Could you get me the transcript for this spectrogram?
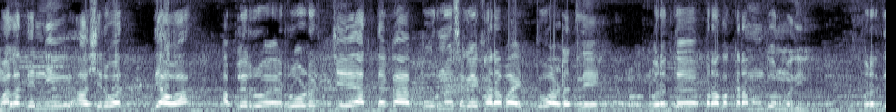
मला त्यांनी आशीर्वाद द्यावा. आपले रो रोडचे आत्ता का पूर्ण सगळे खराब आहेत वार्डातले. परत प्रभाग क्रमांक दोनमधील परत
